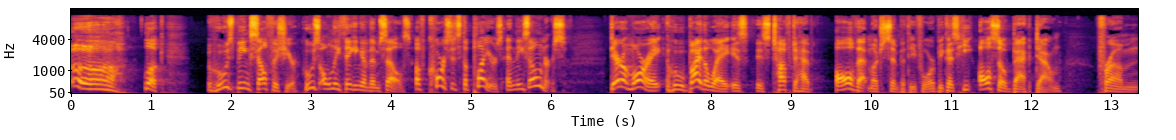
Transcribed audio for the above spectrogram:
Ugh. Look, who's being selfish here? Who's only thinking of themselves? Of course, it's the players and these owners. Daryl Morey, who, by the way, is is tough to have all that much sympathy for because he also backed down from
